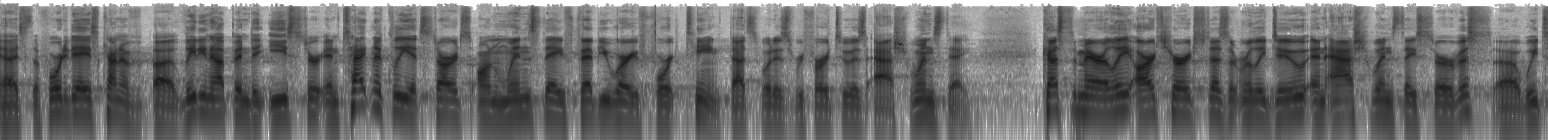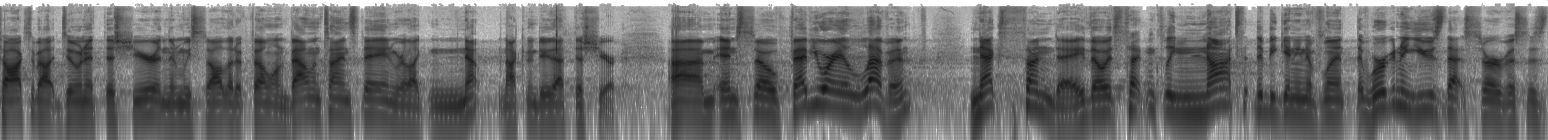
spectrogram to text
Uh, it's the 40 days kind of uh, leading up into Easter, and technically it starts on Wednesday, February 14th. That's what is referred to as Ash Wednesday. Customarily, our church doesn't really do an Ash Wednesday service. Uh, we talked about doing it this year, and then we saw that it fell on Valentine's Day, and we are like, nope, not going to do that this year. Um, and so, February 11th, next Sunday, though it's technically not the beginning of Lent, we're going to use that service as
